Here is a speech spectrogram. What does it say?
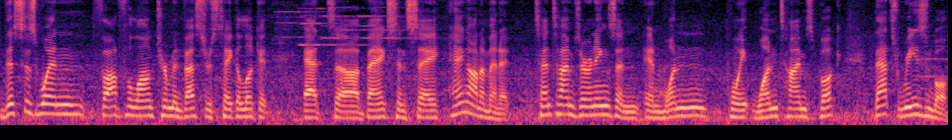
this is when thoughtful long-term investors take a look at, at uh, banks and say, hang on a minute, 10 times earnings and, and 1.1 times book, that's reasonable.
